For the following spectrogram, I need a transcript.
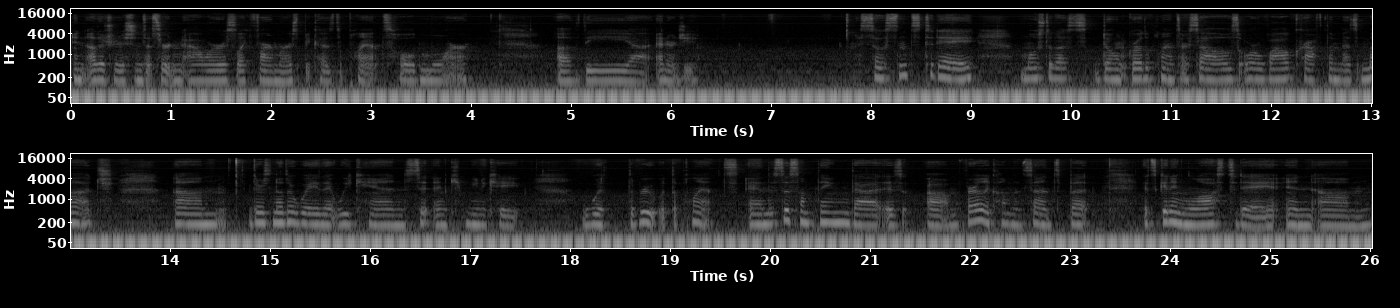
in other traditions at certain hours, like farmers, because the plants hold more of the uh, energy. So, since today most of us don't grow the plants ourselves or wildcraft them as much, um, there's another way that we can sit and communicate with the root, with the plants. And this is something that is um, fairly common sense, but it's getting lost today in um,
